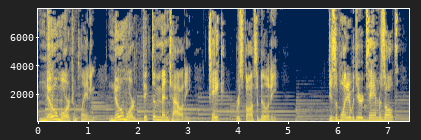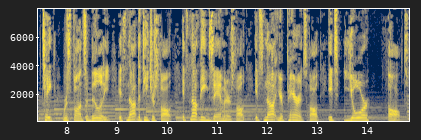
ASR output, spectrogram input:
no more complaining, no more victim mentality. Take responsibility. Disappointed with your exam results? Take responsibility. It's not the teacher's fault. It's not the examiner's fault. It's not your parents' fault. It's your fault.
